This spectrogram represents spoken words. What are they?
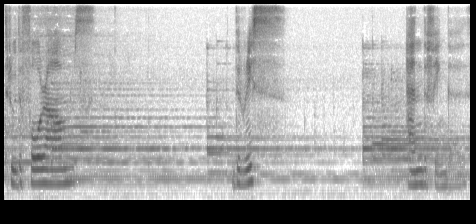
Through the forearms, the wrists, and the fingers.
